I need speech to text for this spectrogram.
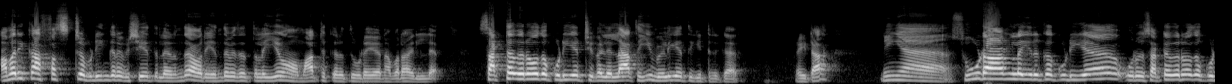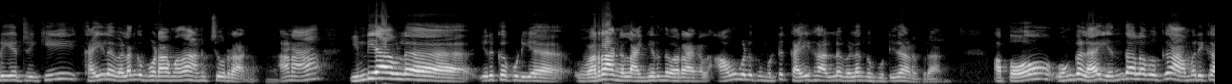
அமெரிக்கா ஃபர்ஸ்ட் அப்படிங்கிற விஷயத்திலேருந்து அவர் எந்த விதத்துலையும் மாற்று நபராக இல்லை. சட்டவிரோத குடியேற்றிகள் எல்லாத்தையும் வெளியேற்றிக்கிட்டு இருக்கார். ரைட்டா? நீங்கள் சூடானில் இருக்கக்கூடிய ஒரு சட்டவிரோத குடியேற்றிக்கு கையில் விலங்கு போடாமல் தான் அனுப்பிச்சி விட்றாங்க. ஆனால் இந்தியாவில் இருக்கக்கூடிய வர்றாங்கல்ல அங்கேருந்து வர்றாங்கல்ல அவங்களுக்கு மட்டும் கை காலில் விலங்கு பூட்டி தான் அனுப்புகிறாங்க அப்போது உங்களை எந்த அளவுக்கு அமெரிக்கா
